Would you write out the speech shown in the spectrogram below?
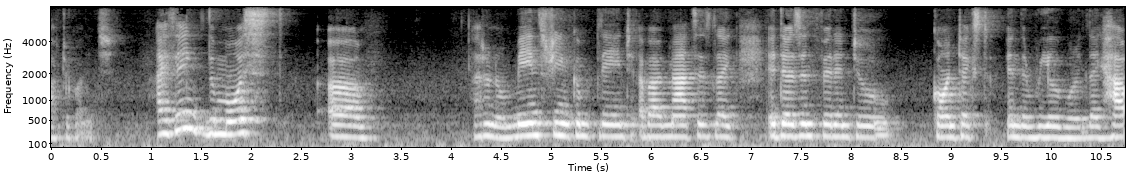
after college. I think the most uh, I don't know mainstream complaint about maths is like it doesn't fit into context in the real world like how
